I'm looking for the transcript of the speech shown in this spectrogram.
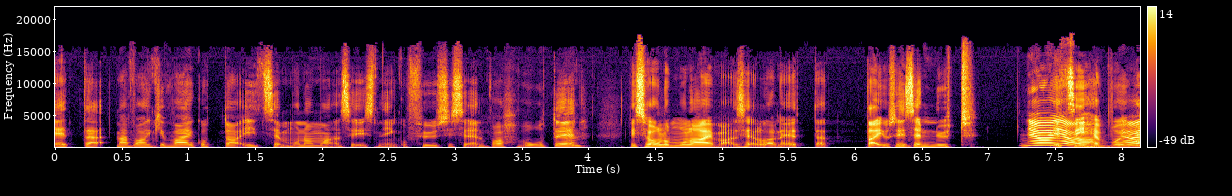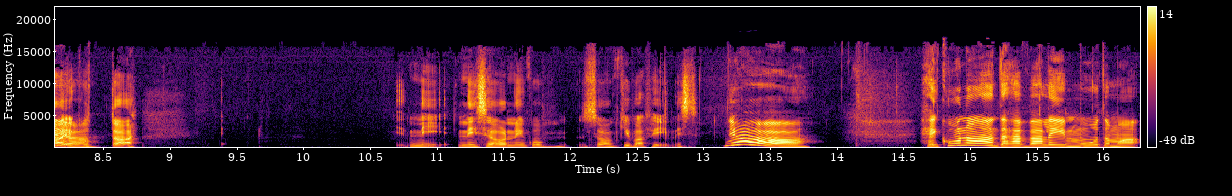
että mä voinkin vaikuttaa itse mun omaan siis niin kuin fyysiseen vahvuuteen, niin se on ollut mulla aivan sellainen, että tajusin sen nyt, joo, että joo, siihen voi joo, vaikuttaa. Joo. Ni, niin se on, niin kuin, se on kiva fiilis. Joo. Hei, kuunnellaan tähän väliin muutama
